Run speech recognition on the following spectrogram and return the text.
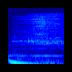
you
